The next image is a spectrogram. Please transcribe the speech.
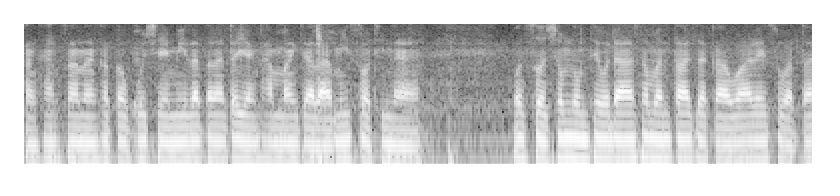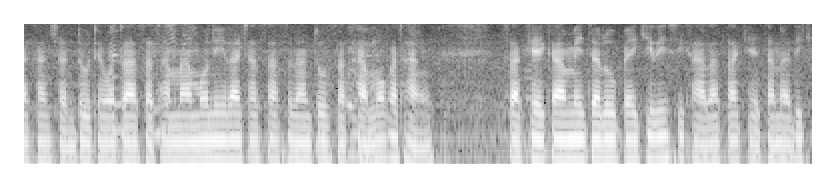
สังฆังสานังคโตปุเชมิรัตนตยังธรรมังจารามิโสทินา บทสวดชมนมเทวดา สมันตาจักาวาเรสวดตาคันฉันตุเทวดา สัทธามาโมนีราชสสสุนันตุสักขามโมกถังสักเคกาเมจารูเปคิริสิขาลตาเขจันนาดิเค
